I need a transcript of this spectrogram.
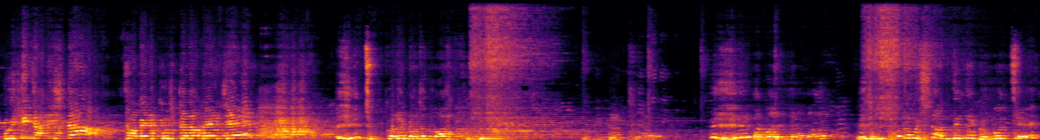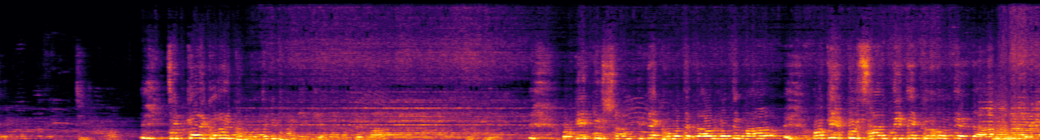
তুই কি জানিস না জবের কুষ্ঠরোগ হয়েছে চুপ করে মতন মা আমার দাদা পরম শান্তিতে ঘুমোচ্ছে চিৎকার- করে ঘুম তুমি ভাঙিয়ে দিয়ে নতুন মা শান্তিতে ঘুমোতে দাও নতুন মা। ওকে একটু শান্তিতে ঘুমোতে দাও।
